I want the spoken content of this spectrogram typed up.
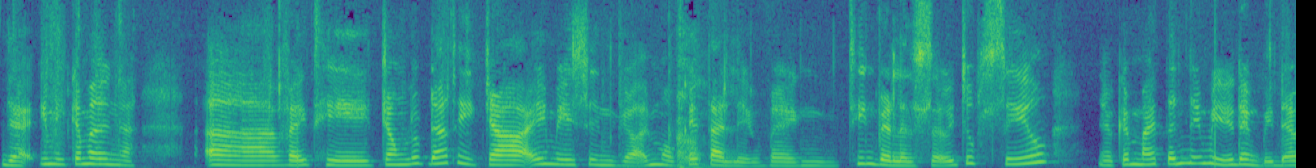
Dạ, Amy cảm ơn ạ. À. À, vậy thì trong lúc đó thì cho Amy xin gửi một cái tài liệu về thiên về lịch sử chút xíu nhiều cái máy tính Amy đang bị đơ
